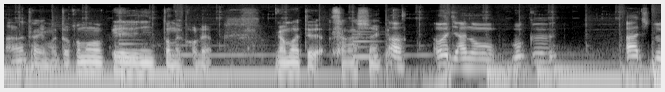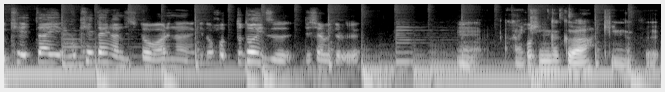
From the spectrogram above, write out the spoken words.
あなたが今どこのページに行っとんのか俺、頑張って探したんやけど。あマジあの僕あちょっと携帯僕携帯なんでちょっとあれなんだけどホットトイズで調べてる？うん。金額は？金額。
